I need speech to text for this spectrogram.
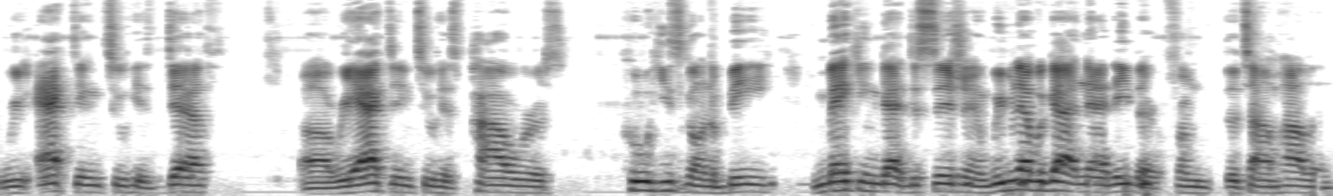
reacting to his death, uh, reacting to his powers, who he's going to be, making that decision. We've never gotten that either from the Tom Holland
